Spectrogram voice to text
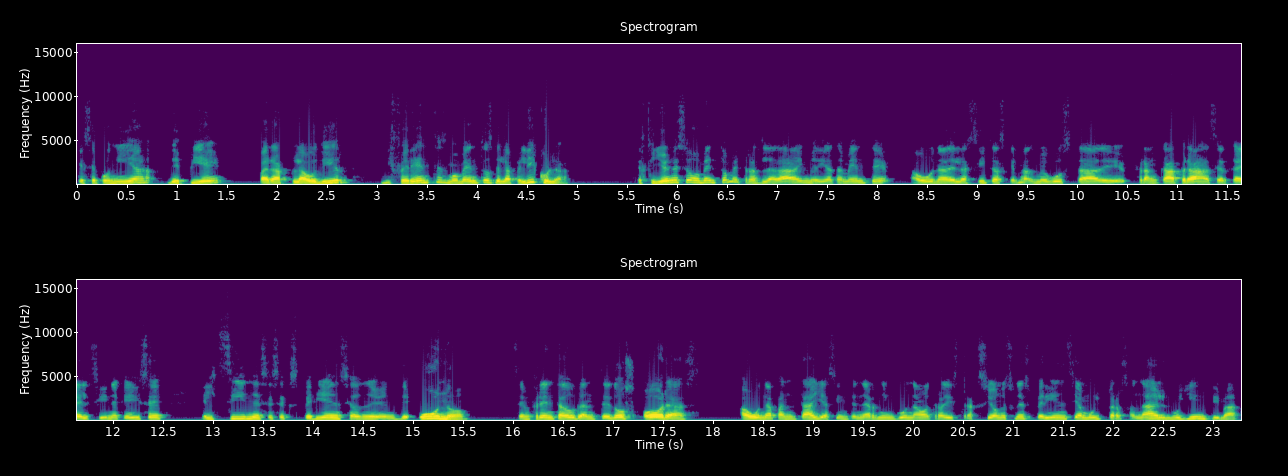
que se ponía de pie para aplaudir diferentes momentos de la película. Es que yo en ese momento me trasladaba inmediatamente a una de las citas que más me gusta de Frank Capra acerca del cine, que dice, el cine es esa experiencia donde uno se enfrenta durante dos horas a una pantalla sin tener ninguna otra distracción. Es una experiencia muy personal, muy íntima,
